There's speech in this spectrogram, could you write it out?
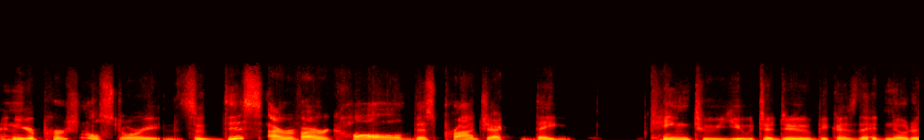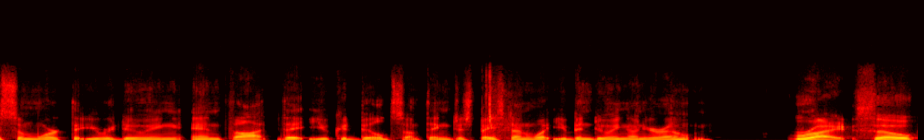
and your personal story. So this, I if I recall, this project they came to you to do because they'd noticed some work that you were doing and thought that you could build something just based on what you've been doing on your own. Right. So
